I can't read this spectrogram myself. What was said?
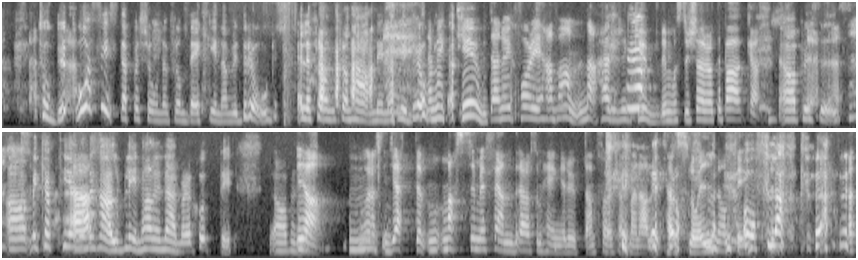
Tog du på sista personen från däck innan vi drog? Eller från, från hamn innan vi drog? Nej men gud, den är kvar i Havanna. Herregud, vi måste köra tillbaka. Ja, precis. Ja, men kaptenen ja. är halvblind, han är närmare 70. Ja, precis. Ja. Mm. Jätte, massor med fändrar som hänger utanför så att man aldrig kan slå i någonting. Och flattrar.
